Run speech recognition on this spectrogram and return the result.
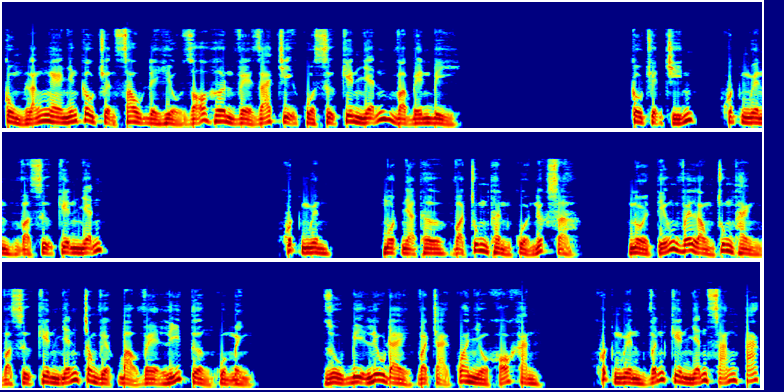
Cùng lắng nghe những câu chuyện sau để hiểu rõ hơn về giá trị của sự kiên nhẫn và bền bỉ. Câu chuyện 9. Khuất Nguyên và sự kiên nhẫn Khuất Nguyên, một nhà thơ và trung thần của nước sở, nổi tiếng với lòng trung thành và sự kiên nhẫn trong việc bảo vệ lý tưởng của mình. Dù bị lưu đày và trải qua nhiều khó khăn, Khuất Nguyên vẫn kiên nhẫn sáng tác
